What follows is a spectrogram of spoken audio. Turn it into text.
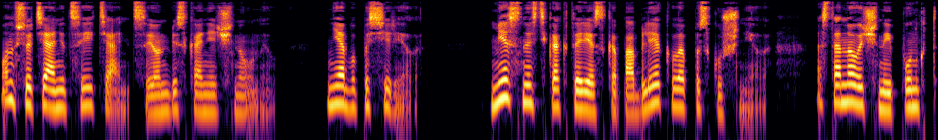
Он все тянется и тянется, и он бесконечно уныл. Небо посерело. Местность как-то резко поблекла, поскушнела. Остановочный пункт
